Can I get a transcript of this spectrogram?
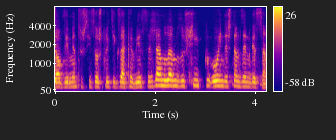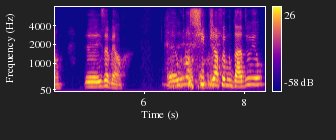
obviamente os decisores políticos à cabeça, já mudamos o chip ou ainda estamos em negação? Uh, Isabel. Uh, o nosso chip já foi mudado, eu,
